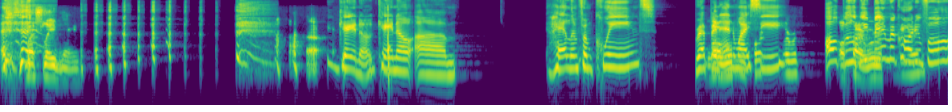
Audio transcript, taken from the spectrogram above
My slave name. Kano, Kano, um, hailing from Queens, repping well, NYC. We're, oh, oh we've been recording, fool.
